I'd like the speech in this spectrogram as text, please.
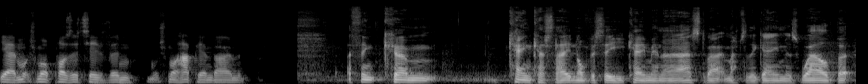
yeah, much more positive and much more happy environment. I think um, Kaine Kesler-Hayden, obviously, he came in and asked about him after the game as well. But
